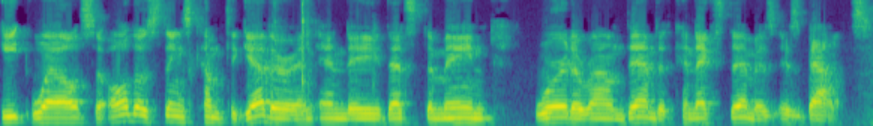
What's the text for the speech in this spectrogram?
Eat well. So all those things come together, and, and they that's the main word around them that connects them is, is balance.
